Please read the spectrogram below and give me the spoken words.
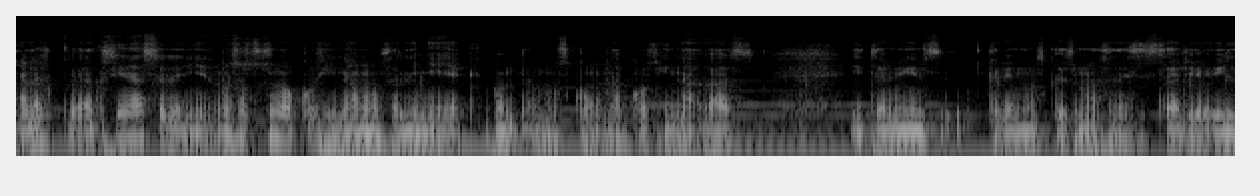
En las cocinas a leña, nosotros no cocinamos a leña ya que contamos con una cocina a gas y también creemos que es más necesario y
